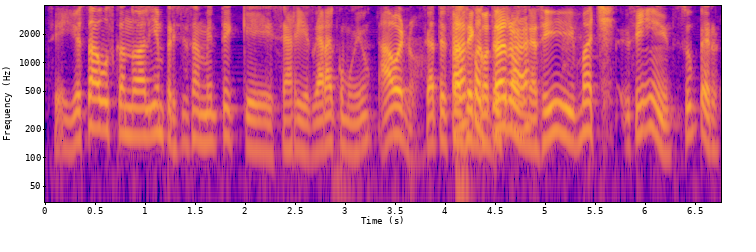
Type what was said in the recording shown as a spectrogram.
Sí, yo estaba buscando a alguien precisamente que se arriesgara como yo. Ah, bueno. O sea, te se encontraron así, match. Sí, súper.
